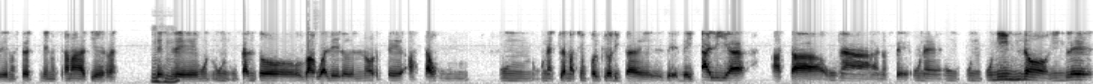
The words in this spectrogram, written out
de nuestra de nuestra amada tierra, desde un, un- un canto bagualero del norte hasta un, un- una exclamación folclórica de, de- de Italia hasta una no sé una- un, un- un himno inglés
